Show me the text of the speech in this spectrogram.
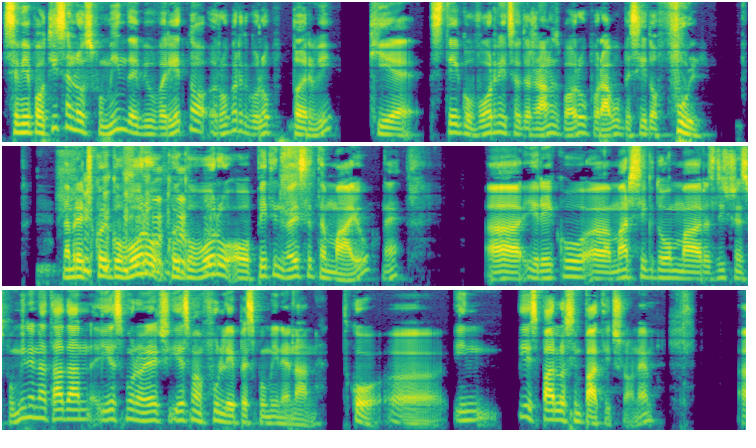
Se mi je pa vtisnilo v spomin, da je bil verjetno Robert Golob prvi, ki je z te govornice v državnem zboru uporabil besedo ful. Namreč, ko je govoril, ko je govoril o 25. maju, ne, uh, je rekel, uh, marsikdo ima različne spomine na ta dan, jaz moram reči, jaz imam ful lepe spomine na njega. Tako uh, in je izpadlo simpatično. Ne. Uh,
